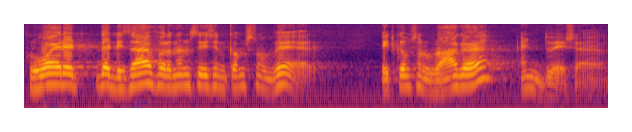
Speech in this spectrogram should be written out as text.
Provided that desire for renunciation comes from where? It comes from raga and dvesha.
